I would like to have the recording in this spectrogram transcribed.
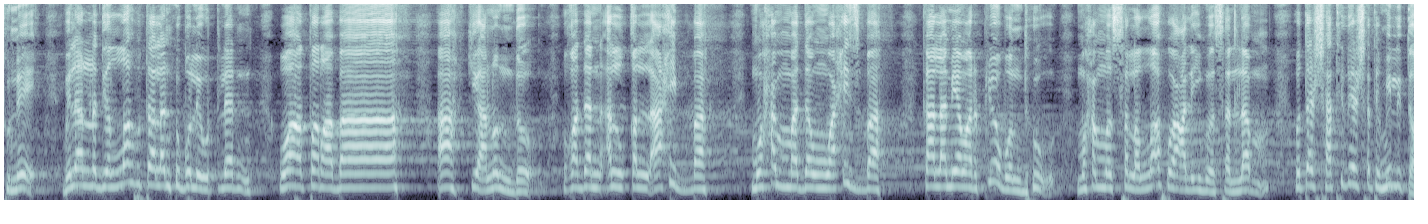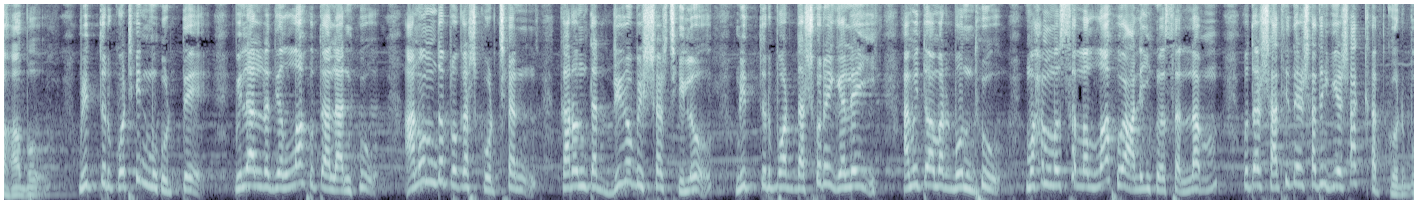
শুনে বিলাল রাদি আল্লাহ তালাহু বলে উঠলেন, ওয়া তারাবা। আহ, কি আনন্দ। গদান আলকাল আহিব্বাহ মুহাম্মাদ ওয়াহিজবাহ কাল আমি আমার প্রিয় বন্ধু মোহাম্মদ সাল্লাহ আলী ওসাল্লাম ও তার সাথীদের সাথে মিলিত হব। মৃত্যুর কঠিন মুহূর্তে বিলাল রাজি আল্লাহ তালানহু আনন্দ প্রকাশ করছেন, কারণ তার দৃঢ় বিশ্বাস ছিল, মৃত্যুর পর্দা সরে গেলেই আমি তো আমার বন্ধু মোহাম্মদ সাল্লাহ আলী ওসাল্লাম ও তার সাথীদের সাথে গিয়ে সাক্ষাৎ করব।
